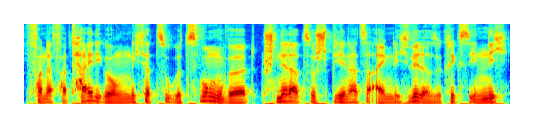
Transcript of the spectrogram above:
von der Verteidigung nicht dazu gezwungen wird, schneller zu spielen, als er eigentlich will. Also du kriegst ihn nicht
